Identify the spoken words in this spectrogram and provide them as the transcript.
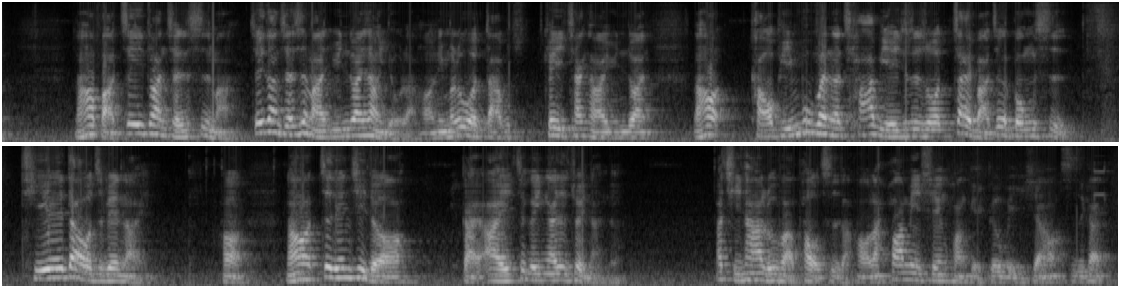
然后把这一段程式码，这一段程式码云端上有了哈，你们如果打不可以参考云端。然后考评部分的差别就是说，再把这个公式贴到这边来，好，然后这边记得哦，改 I 这个应该是最难的。那其他如法炮制了，好，来画面先还给各位一下哈，试试看。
